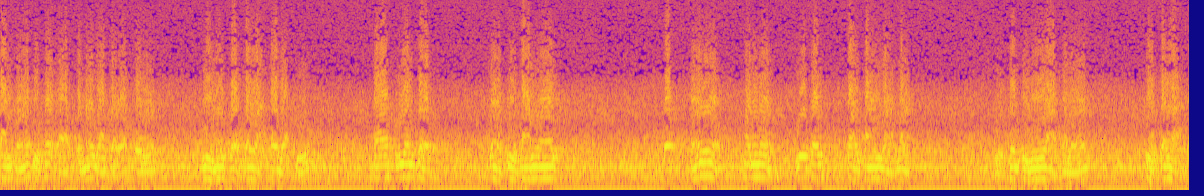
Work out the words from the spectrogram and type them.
ปัญหาที่เขาออกจะไม่อยากจะออกตรงนี้นี่มันเกิดจังหวะไปแบบนี้พอเรียนจบหน้าที่การงานกดหาทำงานมีคนต้องการอยากได้เป็นที่นี้อาจนะถูกจังหวะไป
